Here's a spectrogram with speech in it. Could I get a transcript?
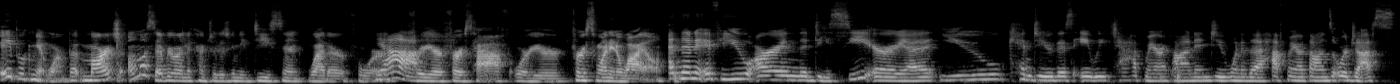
April can get warm, but March, almost everywhere in the country, there's gonna be decent weather for Yeah. for your first half or your first one in a while. and then if you are in the DC area, you can do this eight week to half marathon and do one of the half marathons or Jeff's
